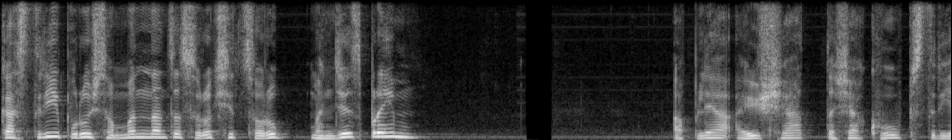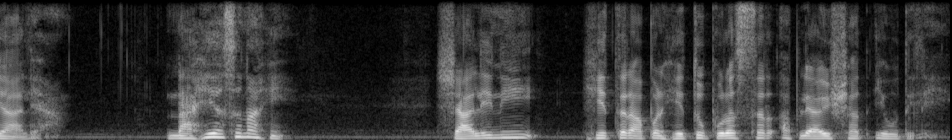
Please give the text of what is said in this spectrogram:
का स्त्री पुरुष संबंधांचं सुरक्षित स्वरूप म्हणजेच प्रेम? आपल्या आयुष्यात तशा खूप स्त्रिया आल्या. नाही असं नाही. शालिनी ही तर आपण हेतुपुरस्सर आपल्या आयुष्यात येऊ दिली.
